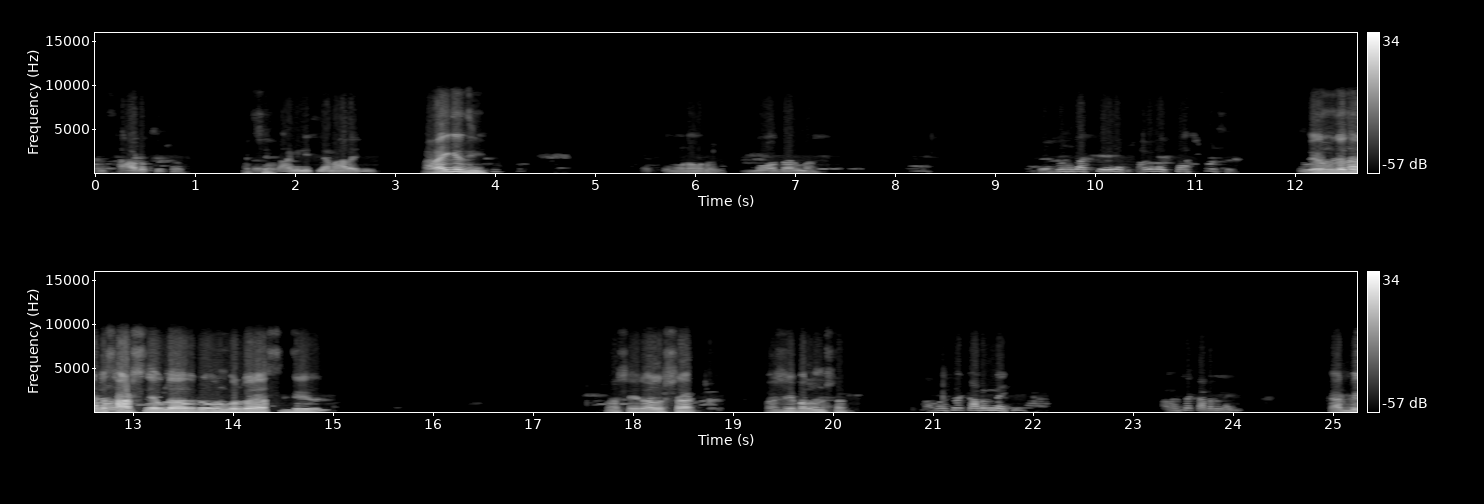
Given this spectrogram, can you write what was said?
মানে ছাড় ঢুকছে সব। আচ্ছা। আমি নিচ্ছিলাম আড়াই কেজি। আড়াই কেজি? একটু মোটামুটি। মজার মাছ। বেগুন গাছ এগুলো সবাই চাষ করছে? বেগুন গাছ এগুলো লাগানো এগুলো রোপণ করবে আস্তে ধীরে ধীরে। পাশে লাল শাক পাশে পালং শাক। পালং শাক কাটেন নাকি পালং শাক কাটেন নাকি কাটবি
